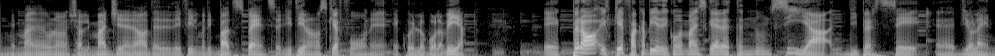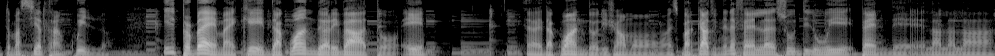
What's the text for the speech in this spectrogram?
uno ha l'immagine no, dei, dei, film di Bud Spencer, gli tira uno schiaffone e quello vola via. Eh, però il che fa capire di come Miles Garrett non sia di per sé eh, violento, ma sia tranquillo. Il problema è che da quando è arrivato e eh, da quando diciamo è sbarcato in NFL, su di lui pende la, la, la,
